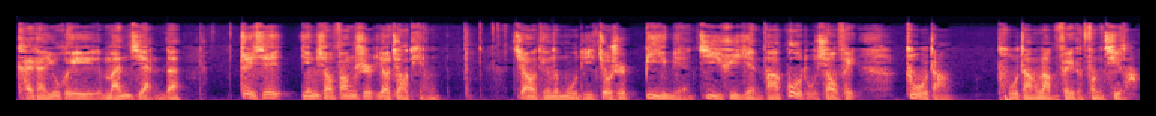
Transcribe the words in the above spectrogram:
开展优惠满减的这些营销方式要叫停。叫停的目的就是避免继续引发过度消费，助长铺张浪费的风气了。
